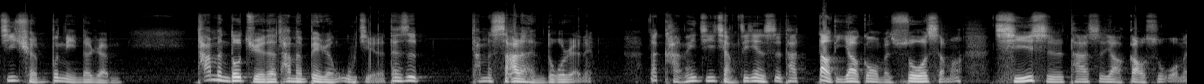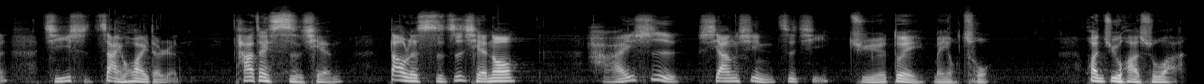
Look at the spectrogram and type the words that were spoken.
鸡犬不宁的人，他们都觉得他们被人误解了，但是他们杀了很多人诶。那卡内基讲这件事，他到底要跟我们说什么？其实他是要告诉我们，即使再坏的人，他在死前，到了死之前哦，还是相信自己绝对没有错。换句话说啊，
